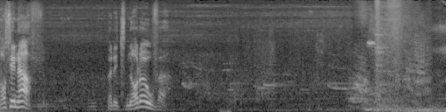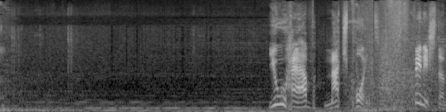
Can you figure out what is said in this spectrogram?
Not enough. But it's not over. You have match point. Finish them.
